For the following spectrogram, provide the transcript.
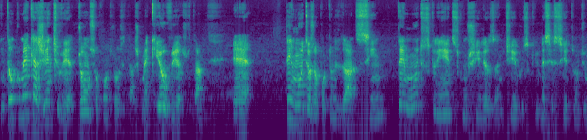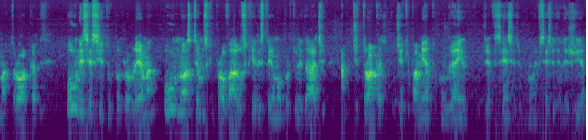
Então, como é que a gente vê Johnson Controls e Taxa? Como é que eu vejo? Tá? É, tem muitas oportunidades, sim. Tem muitos clientes com chillers antigos que necessitam de uma troca, ou necessitam por problema, ou nós temos que prová-los que eles têm uma oportunidade de troca de equipamento com ganho de eficiência, de, com eficiência de energia.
